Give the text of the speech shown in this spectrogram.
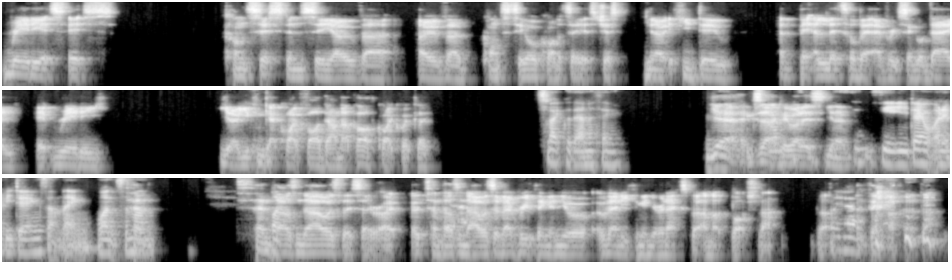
really it's it's consistency over over quantity or quality. It's just you know if you do a bit, a little bit every single day, it really you know you can get quite far down that path quite quickly. It's like with anything. Yeah, exactly. Well, it's you know you don't want to be doing something once a 10, month. Ten thousand hours, they say, right? Uh, ten thousand yeah. hours of everything, and you're of anything, and you're an expert. I might botch that, but yeah. I think I've heard that.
